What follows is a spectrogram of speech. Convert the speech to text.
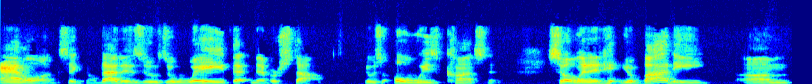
analog signal. That is, it was a wave that never stopped. It was always constant. So when it hit your body, um,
